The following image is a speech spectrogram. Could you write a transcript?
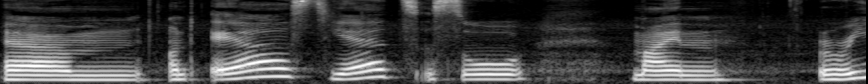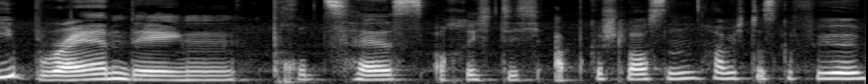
Ähm, und erst jetzt ist so mein Rebranding-Prozess auch richtig abgeschlossen, habe ich das Gefühl.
